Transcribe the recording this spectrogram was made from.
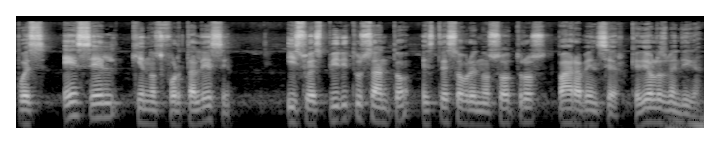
pues es Él quien nos fortalece, y su Espíritu Santo esté sobre nosotros para vencer. Que Dios los bendiga.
